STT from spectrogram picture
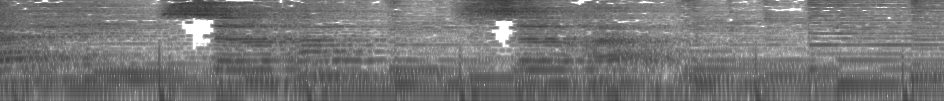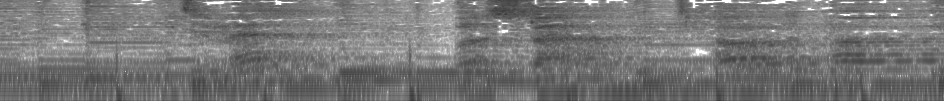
So hard, so hard to mend what's bound to fall apart.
